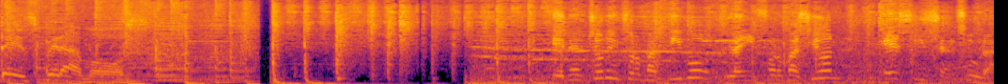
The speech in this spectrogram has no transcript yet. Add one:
te esperamos. En el choro informativo, la información es sin censura.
